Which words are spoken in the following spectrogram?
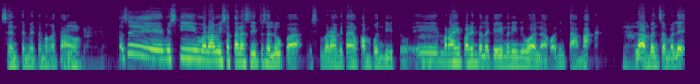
sentiment ng mga tao. Kasi miski maraming satanas dito sa lupa, miski marami tayong kampon dito, eh Hmm. marami pa rin talaga yung naniniwala kung ano yung tama, laban sa mali.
